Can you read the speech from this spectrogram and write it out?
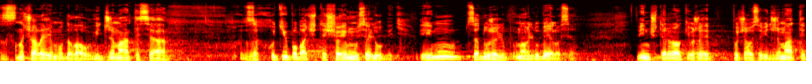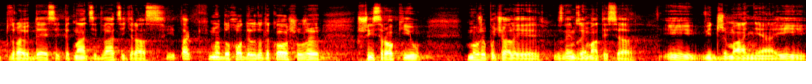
спочатку йому давав віджиматися, захотів побачити, що йому це любить. І йому це дуже ну, любилося. Він 4 роки вже почався віджимати півтораю, 10, 15, 20 разів. І так ми доходили до такого, що вже в 6 років ми вже почали з ним займатися і віджимання, і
